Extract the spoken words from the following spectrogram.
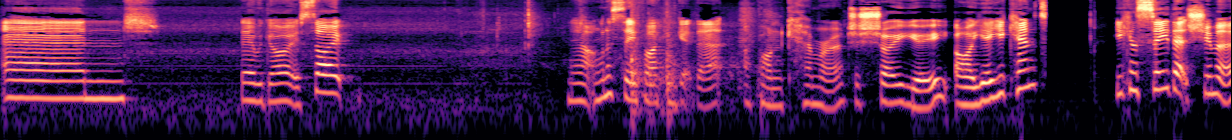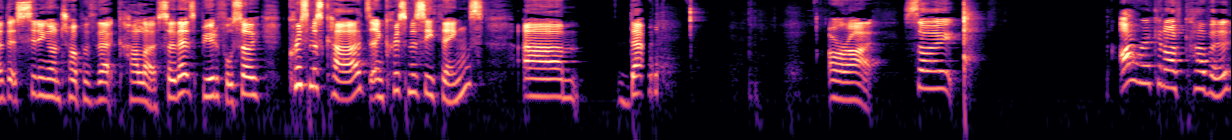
And there we go. So now I'm going to see if I can get that up on camera to show you. Oh yeah, you can. You can see that shimmer that's sitting on top of that colour. So that's beautiful. So Christmas cards and Christmassy things. Um, that. All right. So I reckon I've covered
